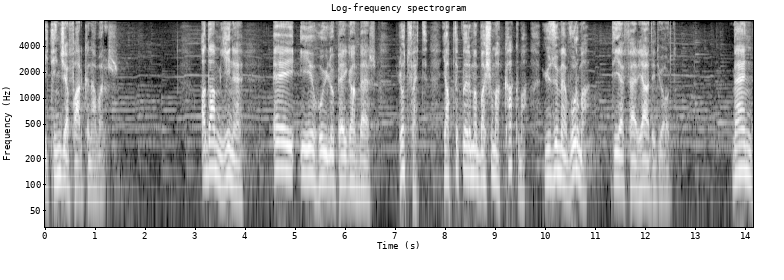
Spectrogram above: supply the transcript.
bitince farkına varır. Adam yine Ey iyi huylu peygamber, lütfet, yaptıklarımı başıma kakma, yüzüme vurma diye feryat ediyordu. Ben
